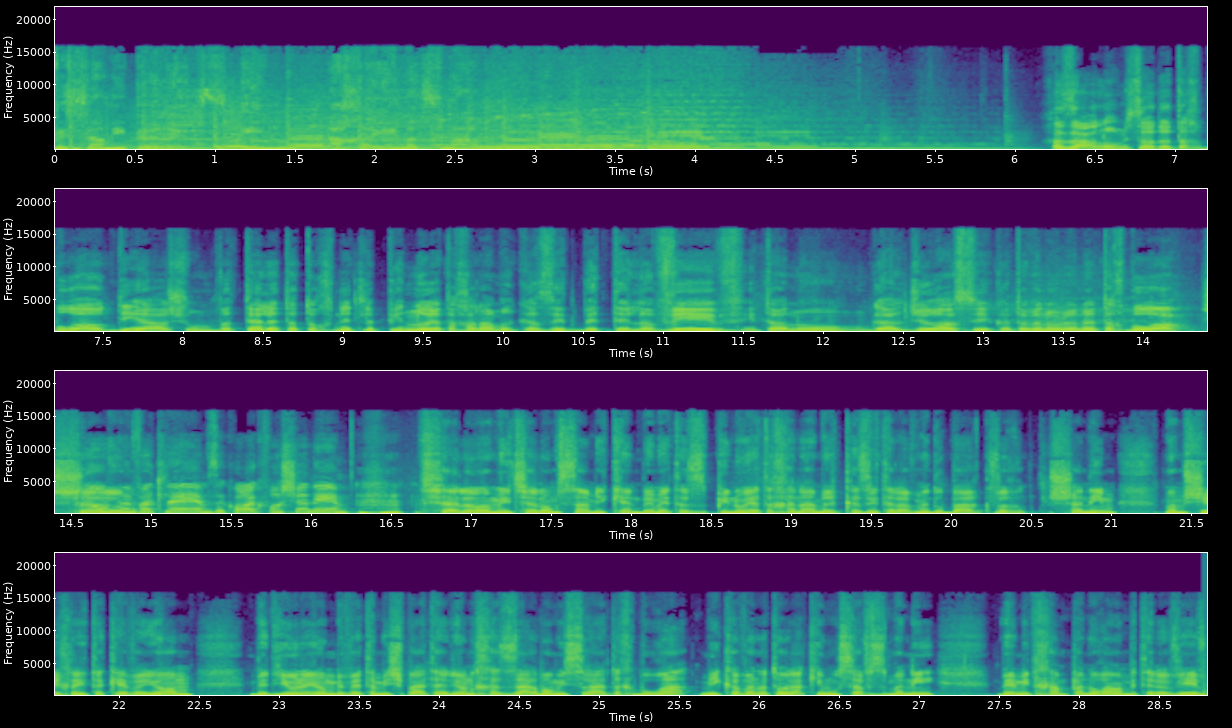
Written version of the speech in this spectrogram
וסמי פרץ עם החיים עצמם. חזרנו, משרד התחבורה הודיע שהוא מבטל את התוכנית לפינוי התחנה המרכזית בתל אביב. איתנו גל ג'רסי, כתבנו לענייני תחבורה. שלום. שוב מבטלים, זה קורה כבר שנים. שלום עמית, שלום סמי, כן באמת, אז פינוי התחנה המרכזית עליו מדובר כבר שנים, ממשיך להתעכב היום. בדיון היום בבית המשפט העליון חזר בו משרד התחבורה מכוונתו להקים מוסף זמני במתחם פנורמה בתל אביב,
